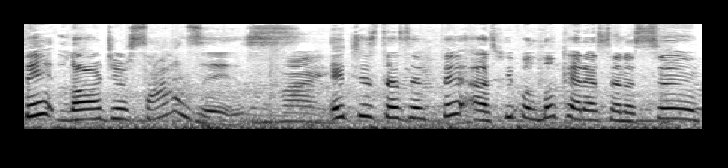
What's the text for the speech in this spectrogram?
fit larger sizes. Right. It just doesn't fit us. People look at us and assume,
